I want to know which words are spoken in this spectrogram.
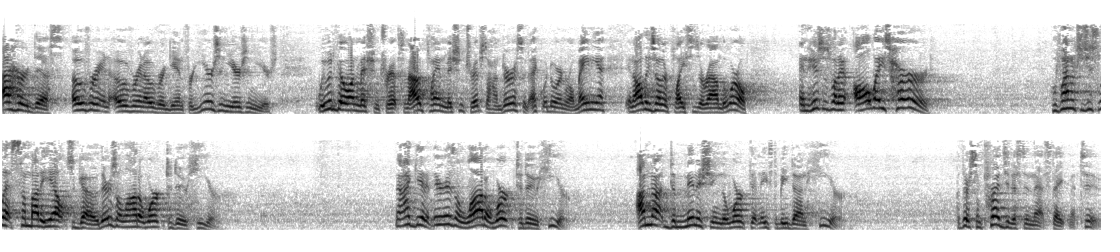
I heard this over and over and over again for years and years and years. We would go on mission trips and I would plan mission trips to Honduras and Ecuador and Romania and all these other places around the world. And here's what I always heard. Well, why don't you just let somebody else go? There's a lot of work to do here. Now I get it. There is a lot of work to do here. I'm not diminishing the work that needs to be done here. But there's some prejudice in that statement too.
